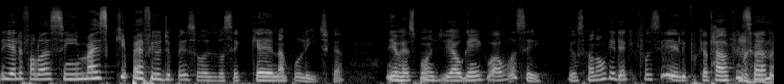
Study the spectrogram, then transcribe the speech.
e, ele falou assim: Mas que perfil de pessoas você quer na política? E eu respondi: Alguém igual a você. Eu só não queria que fosse ele, porque eu estava pensando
